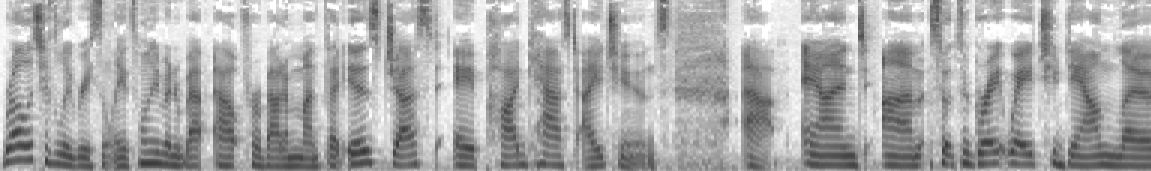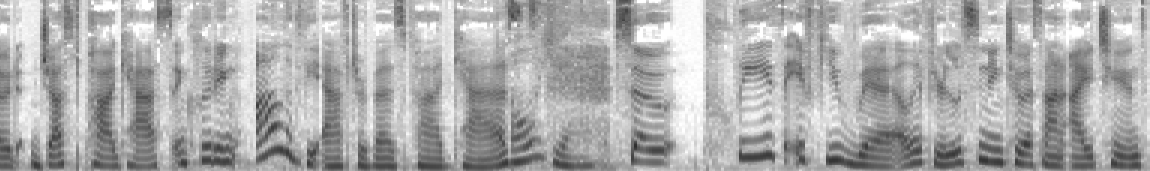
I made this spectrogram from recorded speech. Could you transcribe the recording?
relatively recently. It's only been about, out for about a month. That is just a podcast iTunes app, and um, so it's a great way to download just podcasts, including all of the AfterBuzz podcasts. Oh, Oh, yeah. So please, if you will, if you're listening to us on iTunes,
